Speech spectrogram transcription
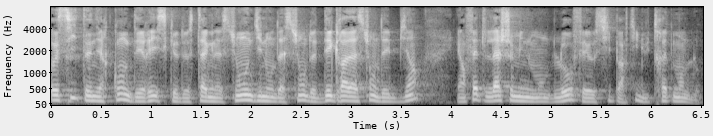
aussi tenir compte des risques de stagnation, d'inondation, de dégradation des biens. Et en fait, l'acheminement de l'eau fait aussi partie du traitement de l'eau.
